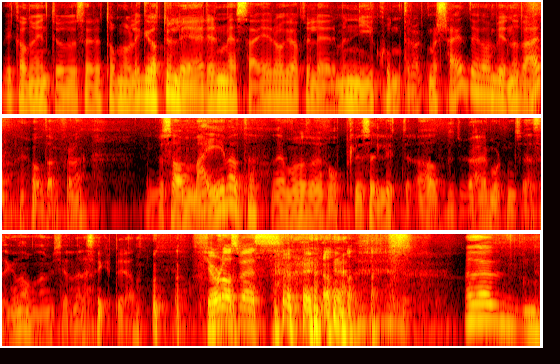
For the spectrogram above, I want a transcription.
Vi kan jo introdusere Tom Nordli. Gratulerer med seier og gratulerer med ny kontrakt med Skeid. Vi kan begynne der. Jo, takk for det. Du sa meg, vet du. Det må opplyse lyttere at du er Morten Svesingen, da, men de kjenner deg sikkert igjen. Kjør da, Sves! Men det,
